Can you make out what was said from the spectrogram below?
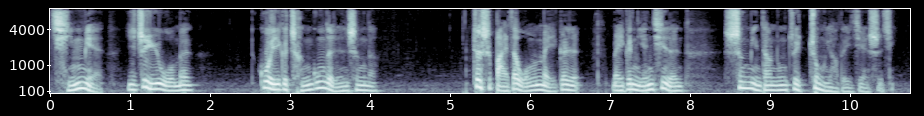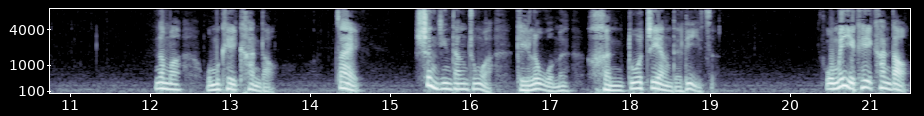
勤勉，以至于我们过一个成功的人生呢？这是摆在我们每个人、每个年轻人。生命当中最重要的一件事情。那么，我们可以看到，在圣经当中啊，给了我们很多这样的例子。我们也可以看到，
